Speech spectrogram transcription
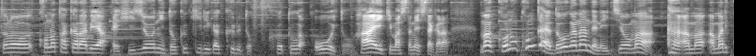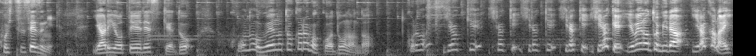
その、この宝部屋、え非常に毒切りが来るとことが多いと。はい、来ましたね、下から。まあ、この、今回は動画なんでね、一応まあ、あま、あまり固執せずにやる予定ですけど、この上の宝箱はどうなんだ？これは、開け、開け、開け、開け、開け、夢の扉、開かない？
